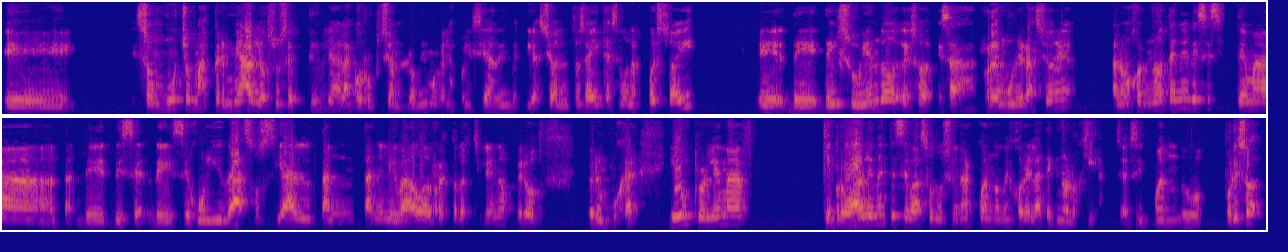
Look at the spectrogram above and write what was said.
eh, son mucho más permeables o susceptibles a la corrupción, lo mismo que las policías de investigación. Entonces hay que hacer un esfuerzo ahí eh, de, ir subiendo eso, esas remuneraciones, a lo mejor no tener ese sistema de, seguridad social tan, tan elevado al resto de los chilenos, pero, pero empujar. Y es un problema que probablemente se va a solucionar cuando mejore la tecnología. O sea, si cuando, por eso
